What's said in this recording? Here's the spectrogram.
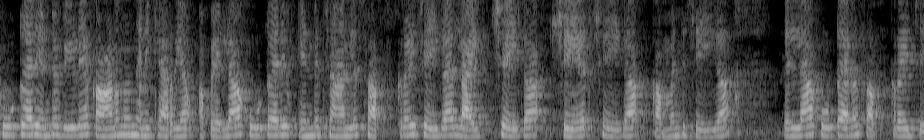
കൂട്ടുകാരും എന്റെ വീഡിയോ കാണുന്നതെന്ന് എനിക്കറിയാം. അപ്പോൾ എല്ലാ കൂട്ടുകാരും എന്റെ ചാനൽ സബ്സ്ക്രൈബ് ചെയ്യുക ലൈക്ക് ചെയ്യുക ഷെയർ ചെയ്യുക കമന്റ് ചെയ്യുക. എല്ലാ കൂട്ടുകാരും സബ്സ്ക്രൈബ് ചെയ്യുക.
